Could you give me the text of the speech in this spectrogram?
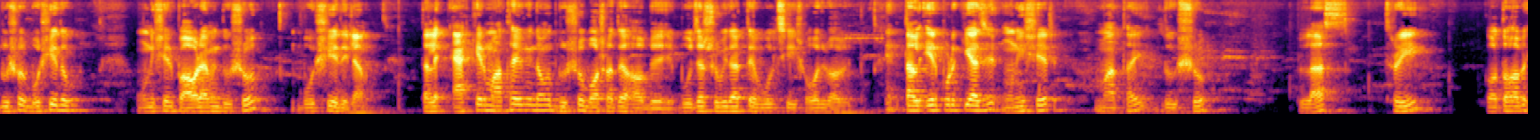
দুশো বসিয়ে দেবো? উনিশের পাওয়ারে আমি দুশো বসিয়ে দিলাম। তাহলে একের মাথায় কিন্তু আমাকে দুশো বসাতে হবে, বোঝার সুবিধার্থে বলছি সহজভাবে। তাহলে এরপরে কি আছে? উনিশের মাথায় দুশো প্লাস থ্রি কত হবে?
